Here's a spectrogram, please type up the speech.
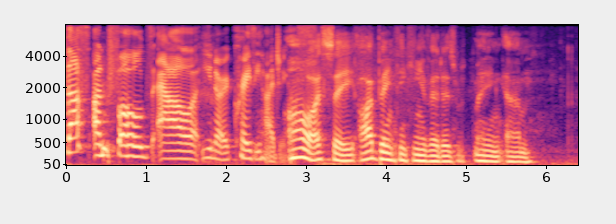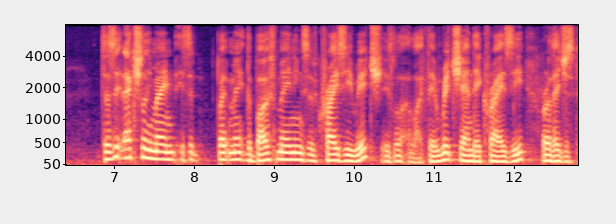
thus unfolds our, you know, crazy hijinks. Oh, I see. I've been thinking of it as being. Um, does it actually mean? Is it the both meanings of crazy rich? Is like they're rich and they're crazy, or are they just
